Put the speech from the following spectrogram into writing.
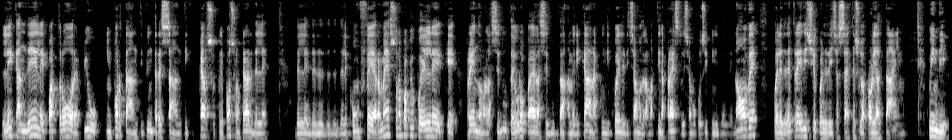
le candele 4 ore più importanti, più interessanti, che possono creare delle, delle, delle, delle, conferme, sono proprio quelle che prendono la seduta europea e la seduta americana, quindi quelle diciamo della mattina presto, diciamo così, quindi delle 9, quelle delle 13 e quelle delle 17 sulla pro real time. Quindi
